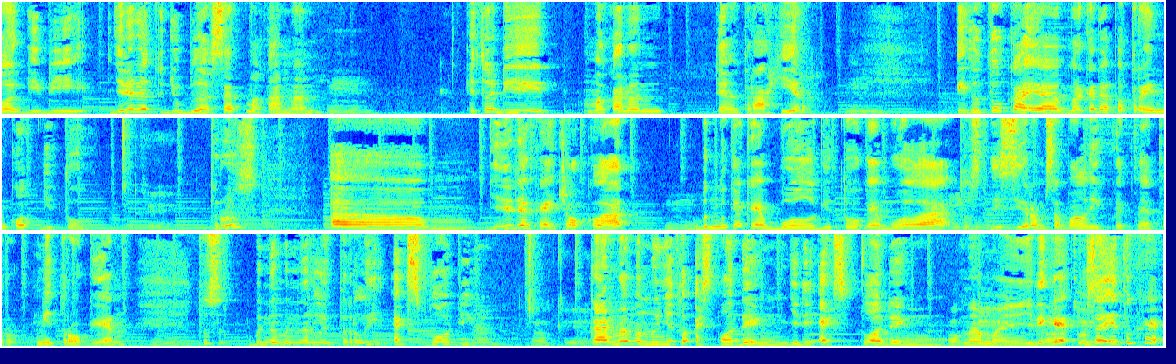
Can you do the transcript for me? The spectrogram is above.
lagi di jadi ada 17 set makanan. hmm, Itu di makanan yang terakhir. Hmm, itu tuh kayak mereka dapat raincoat gitu. oke. Terus em, jadi ada kayak coklat Hmm, bentuknya kayak bol gitu, kayak bola, Hmm. terus disiram sama liquid nitro- nitrogen, hmm, terus bener-bener literally exploding. oke. Karena menunya tuh exploding jadi exploding Oke, namanya. Jadi kayak oke. maksudnya itu kayak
